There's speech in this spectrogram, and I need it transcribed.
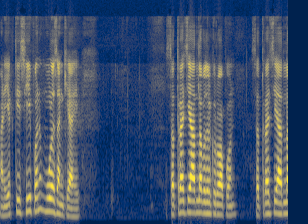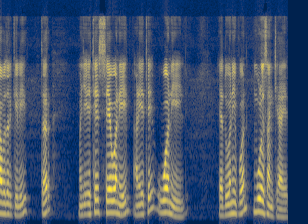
आणि एकतीस ही पण मूळ संख्या आहे. सतराची आदलाबदल करू आपण. सतराची आदलाबदल केली तर म्हणजे येथे सेवन येईल आणि येथे वन येईल. या दोन्ही पण मूळ संख्या आहेत.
